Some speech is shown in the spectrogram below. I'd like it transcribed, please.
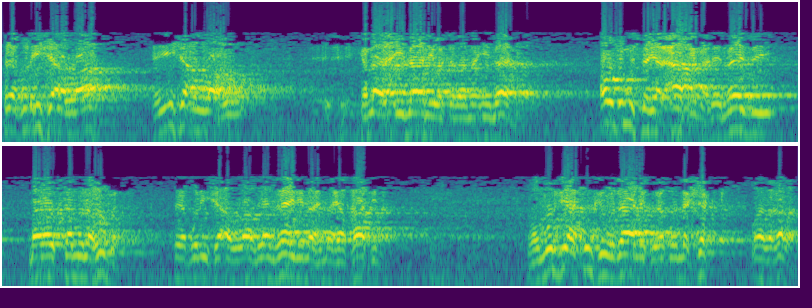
فيقول إن شاء الله يعني إن شاء الله كمال إيماني وتمام إيماني. أو بالنسبة إلى العاقبة لأن ما يدري ما لا يختم له به فيقول إن شاء الله لأن لا يدري ما هي الخاتمة. والمرجئة تنكر ذلك ويقول انه شك وهذا غلط.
